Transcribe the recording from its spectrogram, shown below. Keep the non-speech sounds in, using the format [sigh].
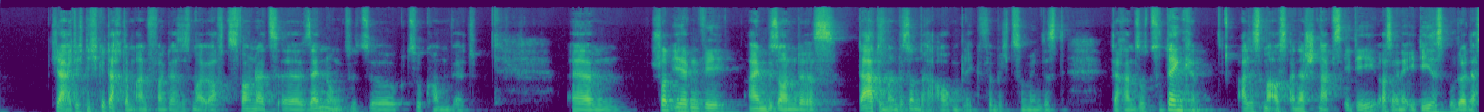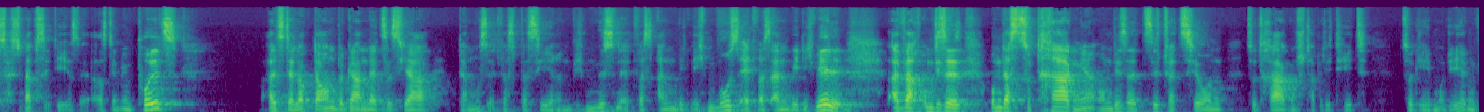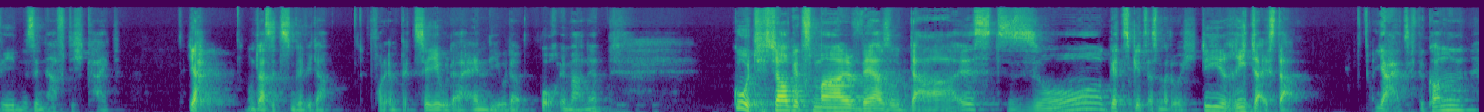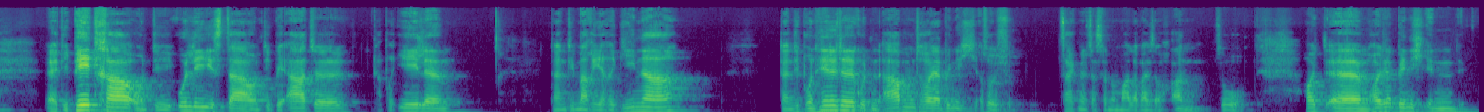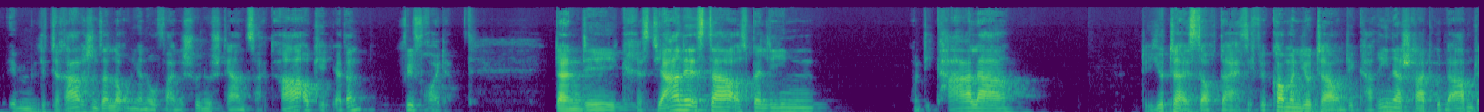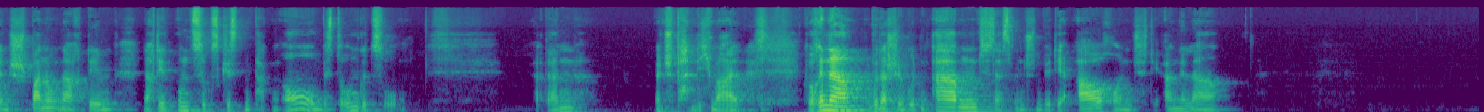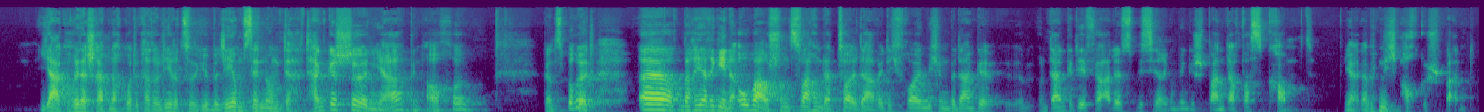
ja, hätte ich nicht gedacht am Anfang, dass es mal auf 200 äh, Sendungen zu, zu, zukommen wird. Ähm, schon irgendwie ein besonderes Datum, ein besonderer Augenblick für mich zumindest, daran so zu denken. Alles mal aus einer Schnapsidee, aus einer Idee, oder das heißt Schnapsidee ist, aus dem Impuls, als der Lockdown begann letztes Jahr, da muss etwas passieren. Wir müssen etwas anbieten. Ich muss etwas anbieten. Ich will einfach, um diese, um das zu tragen, ja, um diese Situation zu tragen Stabilität zu geben und irgendwie eine Sinnhaftigkeit. Ja, und da sitzen wir wieder vor dem PC oder Handy oder wo auch immer. Ne? Gut, ich schaue jetzt mal, wer so da ist. So, jetzt geht es erstmal durch. Die Rita ist da. Ja, herzlich willkommen. Äh, die Petra und die Uli ist da und die Beate, Gabriele, dann die Maria Regina, dann die Brunhilde. Guten Abend, heute bin ich, also ich zeige mir das ja normalerweise auch an. So, Heute, äh, heute bin ich in, im literarischen Salon in Hannover, eine schöne Sternzeit. Ah, okay, ja, dann viel Freude. Dann die Christiane ist da aus Berlin und die Carla. Die Jutta ist auch da. Herzlich willkommen, Jutta. Und die Karina schreibt: Guten Abend, Entspannung nach, dem, nach den Umzugskisten packen. Oh, bist du umgezogen? Ja, dann entspann dich mal. Corinna, wunderschönen guten Abend. Das wünschen wir dir auch. Und die Angela. Ja, Corinna schreibt noch, gratuliere zur Jubiläumssendung. Dankeschön, ja, bin auch äh, ganz berührt. Äh, Maria Regina, oh wow, schon 200, toll, David. Ich freue mich und bedanke und danke dir für alles bisherige und bin gespannt auf was kommt. Ja, da bin ich auch gespannt.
